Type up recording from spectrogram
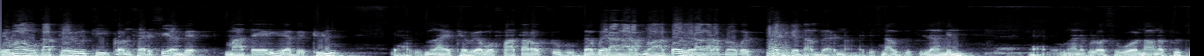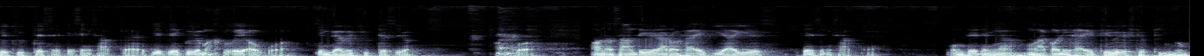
Ya mau kabeh dikonversi ambek materi ambek dun. Ya mulai dewe apa fatarot tuh. Lah kowe ora ngarepno aku ya ora ngarepno kowe ben ke tambarno. Iki naudzubillah min Mana pulau suwon, ana bojo judes ya sing sabar. Jadi iku ya makhluk Allah. Sing gawe judes ya. Apa? Ana santri karo hak kiai ya sing sabar. Wong dene nglakoni hak dhewe wis bingung.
